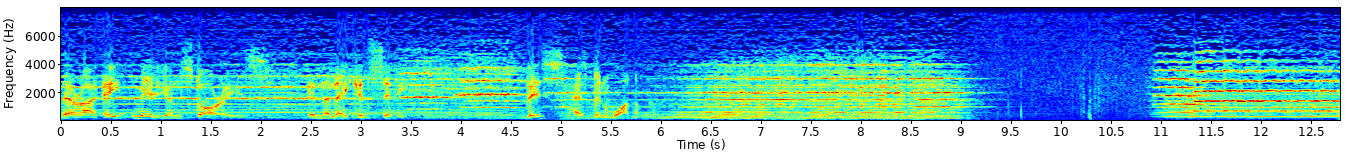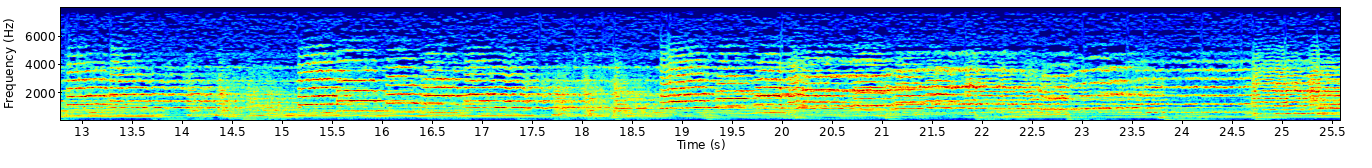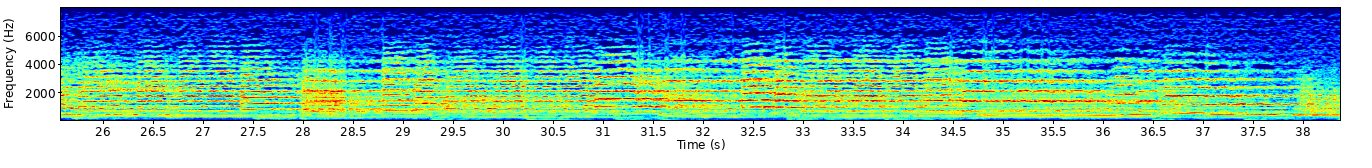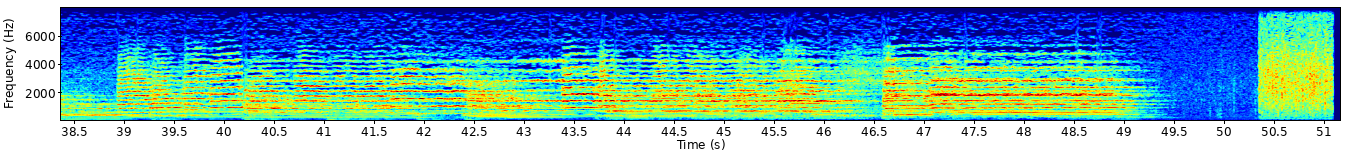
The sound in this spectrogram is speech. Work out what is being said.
There are 8 million stories in the naked city. This has been one of them.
